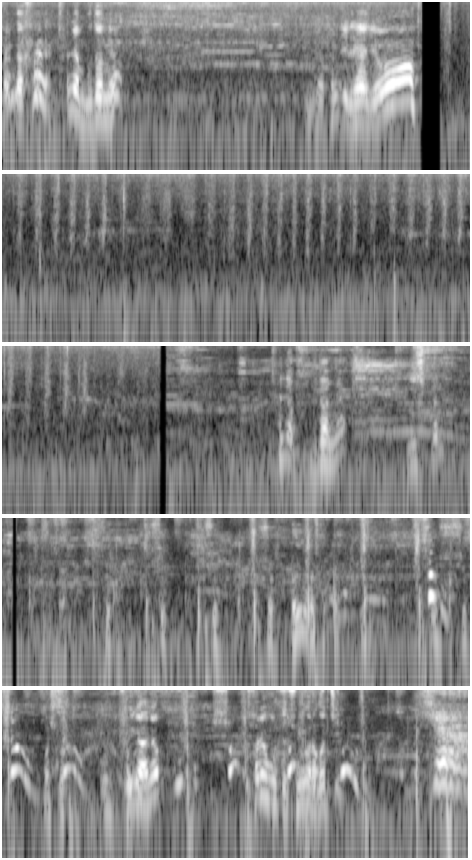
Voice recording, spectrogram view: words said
칼이다 칼 천년 무덤이요? 이제 손질 해야죠 천년 무덤이요? 20분? 자, 슉. 어이구 맛있겠다 슉, 슉. 맛있겠다 어, 조용히 하냐? 촬영 볼때 조용히 하라고 했지? 자,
